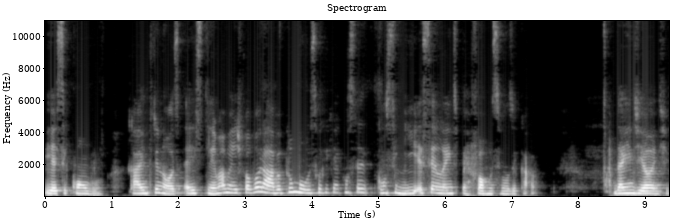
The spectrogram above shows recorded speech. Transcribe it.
E esse combo cá entre nós é extremamente favorável para o músico que quer conseguir excelente performance musical. Daí em diante,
